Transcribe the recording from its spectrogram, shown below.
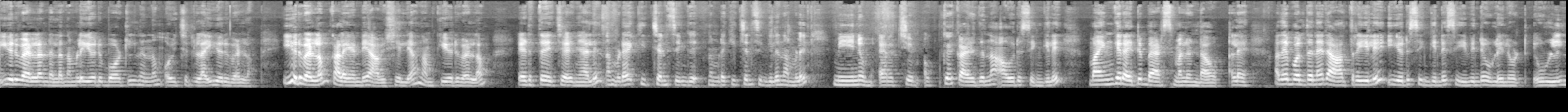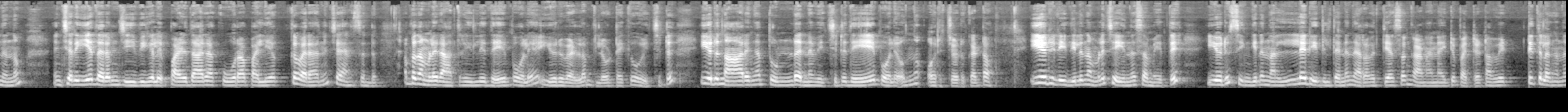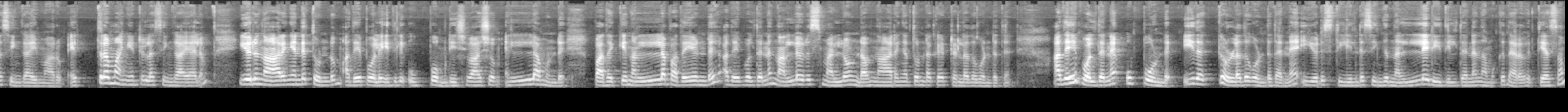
ഈ ഒരു വെള്ളം ഉണ്ടല്ലോ നമ്മൾ ഈ ഒരു ബോട്ടിൽ നിന്നും ഒഴിച്ചിട്ടുള്ള ഈ ഒരു വെള്ളം. ഈ ഒരു വെള്ളം കളയേണ്ട ആവശ്യമില്ല. നമുക്ക് ഈ ഒരു വെള്ളം എടുത്തു വെച്ച് കഴിഞ്ഞാൽ നമ്മുടെ കിച്ചൺ സിങ്ക് നമ്മുടെ കിച്ചൺ സിങ്കിൽ നമ്മൾ മീനും ഇറച്ചിയും ഒക്കെ കഴുകുന്ന ആ ഒരു സിങ്കിൽ ഭയങ്കരമായിട്ട് ബാഡ് സ്മെൽ ഉണ്ടാവും അല്ലേ? അതേപോലെ തന്നെ രാത്രിയിൽ ഈ ഒരു സിങ്കിന്റെ സീവിന്റെ ഉള്ളിലോട്ട് ഉള്ളിൽ നിന്നും ചെറിയ തരം ജീവികൾ പഴുതാര കൂറ പല്ലിയൊക്കെ വരാനും ചാൻസ് ഉണ്ട്. അപ്പോൾ നമ്മൾ രാത്രിയിൽ ഇതേപോലെ ഈ ഒരു വെള്ളം ഇതിലോട്ടേക്ക് ഒഴിച്ചിട്ട് ഈ ഒരു നാരങ്ങ തുണ്ട് തന്നെ വെച്ചിട്ട് ഇതേപോലെ ഒന്ന് ഉരച്ചെടുക്കാം കേട്ടോ. ഈ ഒരു രീതിയിൽ നമ്മൾ ചെയ്യുന്ന സമയത്ത് ഈ ഒരു സിങ്കിന് നല്ല രീതിയിൽ തന്നെ നിറവ്യത്യാസം കാണാനായിട്ട് പറ്റട്ടോ വെട്ടിത്തിളങ്ങുന്ന സിങ്കായി മാറും. എത്ര മങ്ങിയിട്ടുള്ള സിങ്കായാലും ഈ ഒരു നാരങ്ങന്റെ തൊണ്ടും അതേപോലെ ഇതിൽ ഉപ്പും ഡിഷ് വാഷും എല്ലാം ഉണ്ട് പതയ്ക്ക് നല്ല പതയുണ്ട്. അതേപോലെ തന്നെ നല്ലൊരു സ്മെല്ലും ഉണ്ടാവും നാരങ്ങത്തൊണ്ടൊക്കെ ഇട്ടുള്ളത് കൊണ്ട് തന്നെ. അതേപോലെ തന്നെ ഉപ്പുണ്ട്. ഇതൊക്കെ ഉള്ളത് കൊണ്ട് തന്നെ ഈ ഒരു സ്റ്റീലിന്റെ സിങ്ക് നല്ല രീതിയിൽ തന്നെ നമുക്ക് നിറവ്യത്യാസം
